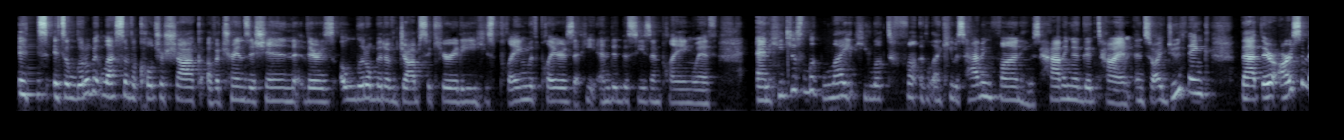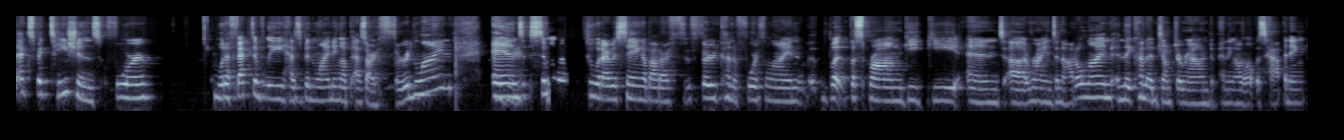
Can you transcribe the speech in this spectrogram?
it's it's a little bit less of a culture shock of a transition there's a little bit of job security he's playing with players that he ended the season playing with and he just looked light. He looked fun like he was having fun. He was having a good time. And so i do think that there are some expectations for what effectively has been lining up as our third line. And mm-hmm. similar to what I was saying about our th- third kind of fourth line, but the Sprong, Geekie, and uh, Ryan Donato line, and they kind of jumped around depending on what was happening.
